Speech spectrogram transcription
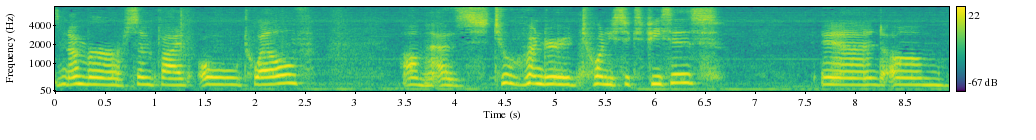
number 75012, um, has 226 pieces, and um,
